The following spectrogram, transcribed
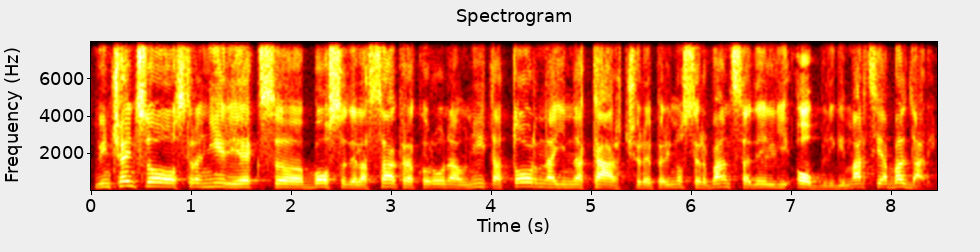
Vincenzo Stranieri, ex boss della Sacra Corona Unita, torna in carcere per inosservanza degli obblighi. Marzia Baldari.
